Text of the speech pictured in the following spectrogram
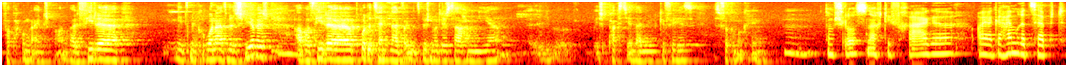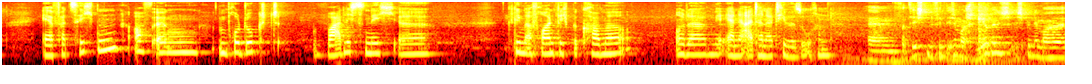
Verpackung einsparen, weil viele, jetzt mit Corona ist es ein bisschen schwierig, mhm. aber viele Produzenten halt inzwischen wirklich sagen, hier, ich pack's dir in dein Gefäß, ist vollkommen okay. Mhm. Zum Schluss noch die Frage, euer Geheimrezept, eher verzichten auf irgendein Produkt, weil ich es nicht... Äh klimafreundlich bekomme oder mir eher eine Alternative suchen? Ähm, verzichten finde ich immer schwierig. Ich bin immer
